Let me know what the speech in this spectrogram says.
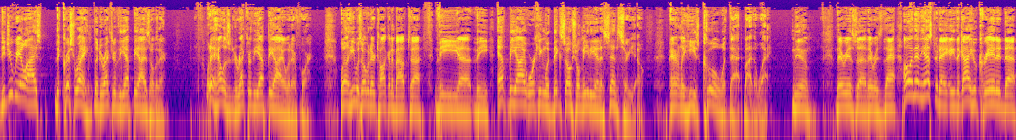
Did you realize that Chris Wray, the director of the FBI, is over there? What the hell is the director of the FBI over there for? Well, he was over there talking about uh, the uh, the FBI working with big social media to censor you. Apparently, he's cool with that. By the way, yeah. There is uh, there is that. Oh, and then yesterday, the guy who created, uh,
